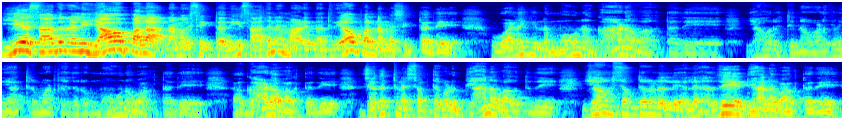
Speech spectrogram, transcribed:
ಈ ಸಾಧನೆಯಲ್ಲಿ ಯಾವ ಫಲ ನಮಗೆ ಸಿಗ್ತದೆ? ಈ ಸಾಧನೆ ಮಾಡಿದ ನಂತರ ಯಾವ ಫಲ ನಮಗೆ ಸಿಗ್ತದೆ? ಒಳಗಿನ ಮೌನ ಗಾಢವಾಗ್ತದೆ. ಯಾವ ರೀತಿ ನಾವು ಒಳಗಿನ ಯಾತ್ರೆ ಮಾಡ್ತಾ ಇದ್ದಾರೋ ಮೌನವಾಗ್ತದೆ ಗಾಢವಾಗ್ತದೆ. ಜಗತ್ತಿನ ಶಬ್ದಗಳು ಧ್ಯಾನವಾಗುತ್ತದೆ. ಯಾವ ಶಬ್ದಗಳಲ್ಲಿ ಅಲ್ಲಿ ಅದೇ ಧ್ಯಾನವಾಗ್ತದೆ.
